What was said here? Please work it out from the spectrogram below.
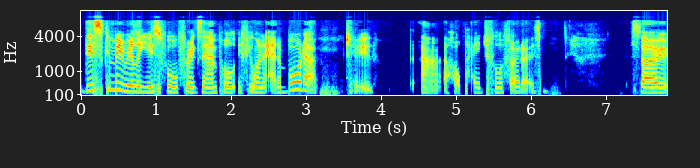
this can be really useful, for example, if you want to add a border to uh, a whole page full of photos. So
